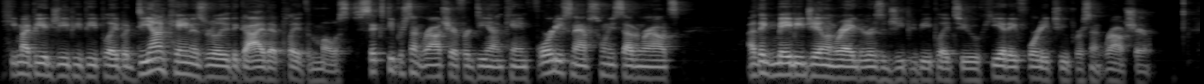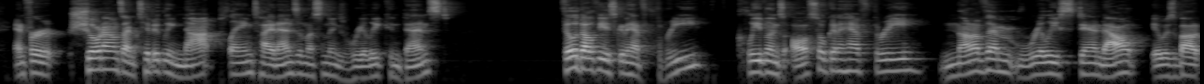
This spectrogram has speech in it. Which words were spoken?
he might be a GPP play, but Deon Cain is really the guy that played the most. 60% route share for Deon Cain, 40 snaps, 27 routes. I think maybe Jalen Reagor is a GPP play too. He had a 42% route share. And for showdowns, I'm typically not playing tight ends unless something's really condensed. Philadelphia is going to have three Cleveland's also going to have three. None of them really stand out. It was about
